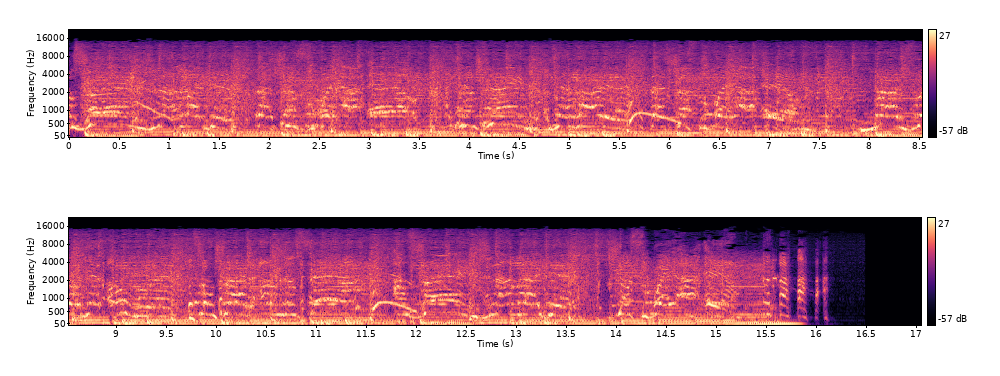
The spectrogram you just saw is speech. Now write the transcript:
I'm get over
